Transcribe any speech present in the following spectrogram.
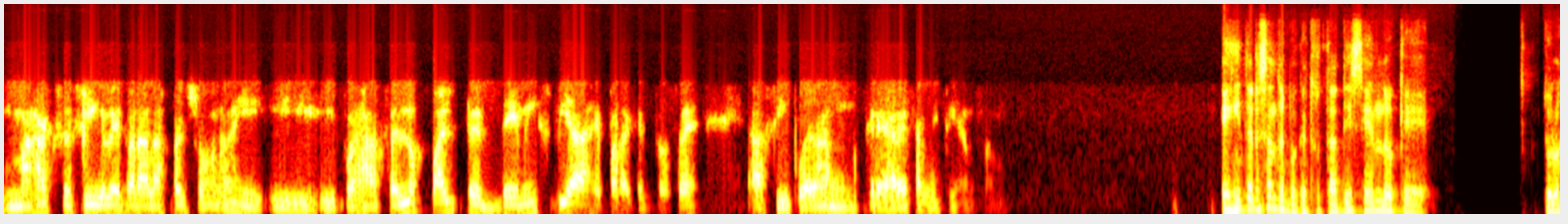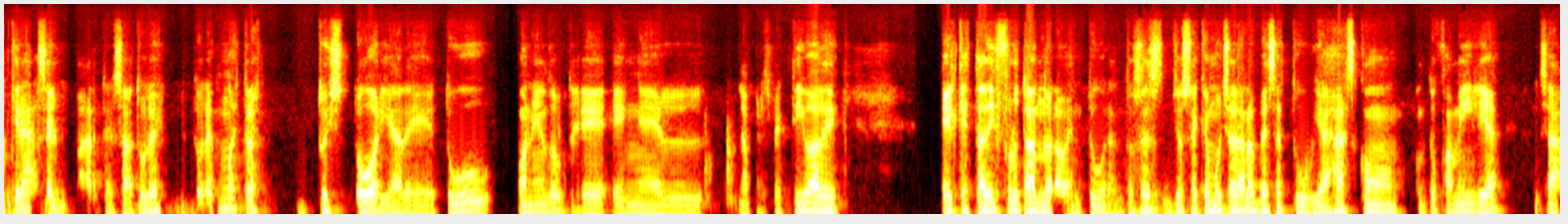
más accesible para las personas y, y, y, pues hacerlos parte de mis viajes para que entonces así puedan crear esa confianza. Es interesante porque tú estás diciendo que tú los quieres hacer parte, o sea, tú les, tú les muestras tu historia de tú poniéndote en el, la perspectiva de el que está disfrutando la aventura. Entonces, yo sé que muchas de las veces tú viajas con, con tu familia, o sea,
